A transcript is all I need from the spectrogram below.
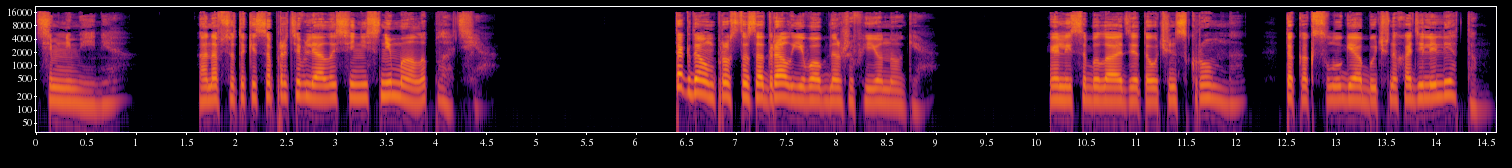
Тем не менее, она все-таки сопротивлялась и не снимала платья. Тогда он просто задрал его, обнажив ее ноги. Элиса была одета очень скромно, так как слуги обычно ходили летом.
